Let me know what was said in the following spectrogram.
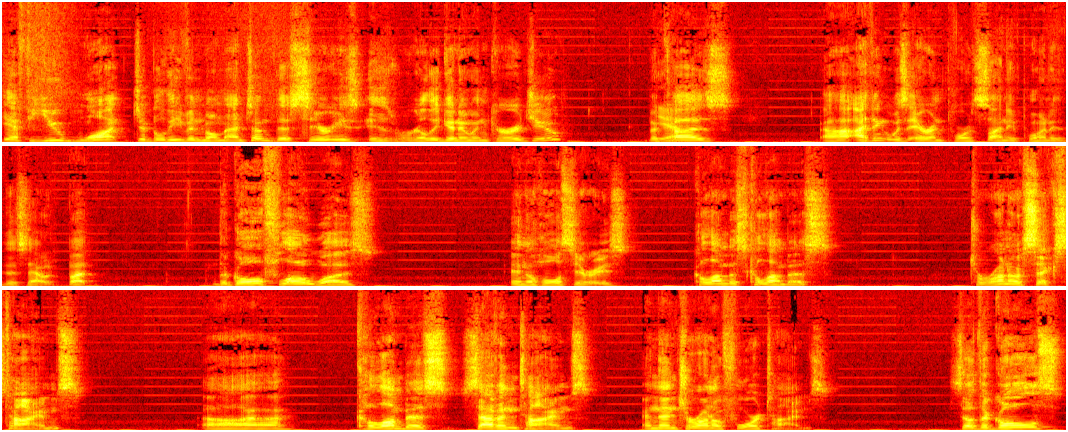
if you want to believe in momentum, this series is really going to encourage you because uh, I think it was Aaron Portzline who pointed this out, but the goal flow was in the whole series Columbus, Columbus, Toronto six times, uh, Columbus seven times, and then Toronto four times. So the goals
